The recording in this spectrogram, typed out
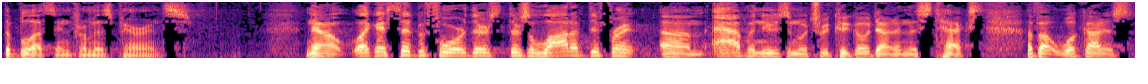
the blessing from his parents. Now, like I said before, there's, there's a lot of different um, avenues in which we could go down in this text about what God is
